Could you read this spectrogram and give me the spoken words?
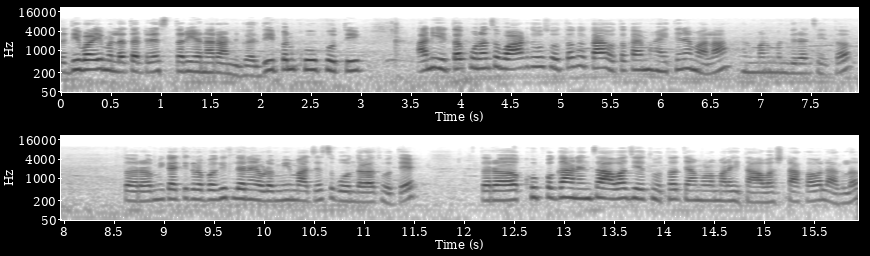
तर दिवाळी म्हणलं तर ड्रेस तर येणार आणि गर्दी पण खूप होती. आणि इथं कोणाचं वाढदिवस होतं का काय होतं काय माहिती नाही मला हनुमान मंदिराचं इथं. तर मी काय तिकडं बघितलं नाही एवढं मी माझ्याच गोंधळात होते. तर खूप गाण्यांचा आवाज येत होता त्यामुळं मला इथं आवाज टाकावा लागलं.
